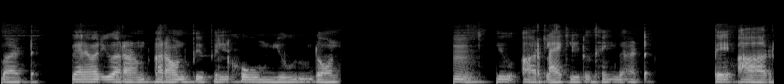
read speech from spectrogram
But whenever you are around, around people whom you don't, Hmm. you are likely to think that they are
